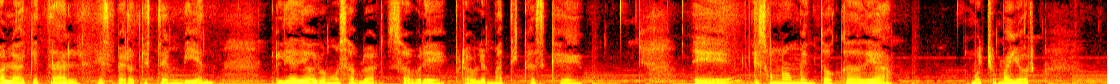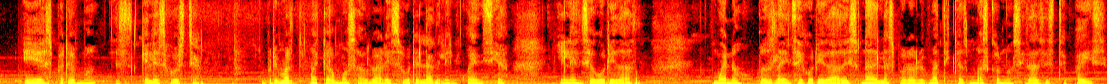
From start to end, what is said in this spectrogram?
Hola, ¿qué tal? Espero que estén bien. El día de hoy vamos a hablar sobre problemáticas que eh, es un aumento cada día mucho mayor y esperemos que les guste. El primer tema que vamos a hablar es sobre la delincuencia y la inseguridad. Bueno, pues la inseguridad es una de las problemáticas más conocidas de este país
